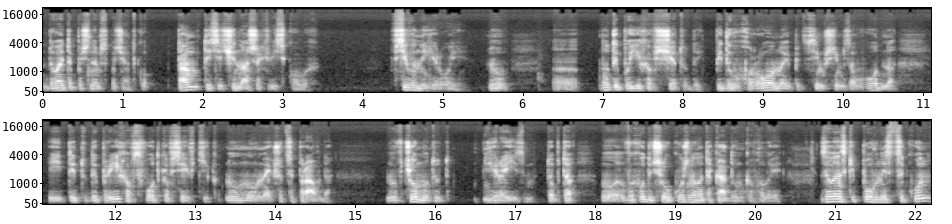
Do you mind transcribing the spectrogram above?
давайте почнемо спочатку. Там тисячі наших військових. Всі вони герої. Ну, ну ти поїхав ще туди, під охороною, під всім чим завгодно. І ти туди приїхав, сфоткався і втік. Ну, умовно, якщо це правда. Ну в чому тут героїзм? Тобто, виходить, що у кожного така думка в голові. Зеленський повний сцикун,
